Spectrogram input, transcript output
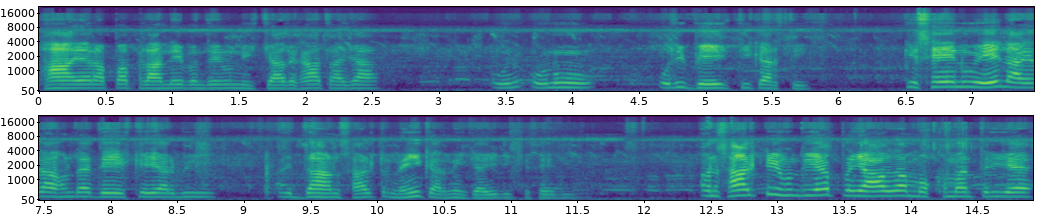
ਹਾਂ ਯਾਰ ਆਪਾਂ ਫਲਾਣੇ ਬੰਦੇ ਨੂੰ ਨੀਚਾ ਦਿਖਾਤਾ ਜਾਂ ਉਹਨੂੰ, ਉਹਦੀ ਬੇਇੱਜ਼ਤੀ ਕਰਤੀ। ਕਿਸੇ ਨੂੰ ਇਹ ਲੱਗਦਾ ਹੁੰਦਾ ਦੇਖ ਕੇ ਯਾਰ ਵੀ ਇਦਾਂ ਇਨਸਲਟ ਨਹੀਂ ਕਰਨੀ ਚਾਹੀਦੀ ਕਿਸੇ ਦੀ। ਇਨਸਲਟ ਹੀ ਹੁੰਦੀ ਹੈ, ਪੰਜਾਬ ਦਾ ਮੁੱਖ ਮੰਤਰੀ ਹੈ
